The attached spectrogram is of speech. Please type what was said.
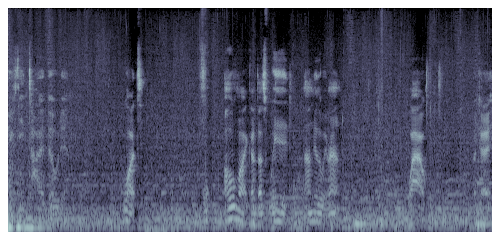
Move the entire building. What? Oh my god, that's weird. I'm the other way around. Wow. Okay.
